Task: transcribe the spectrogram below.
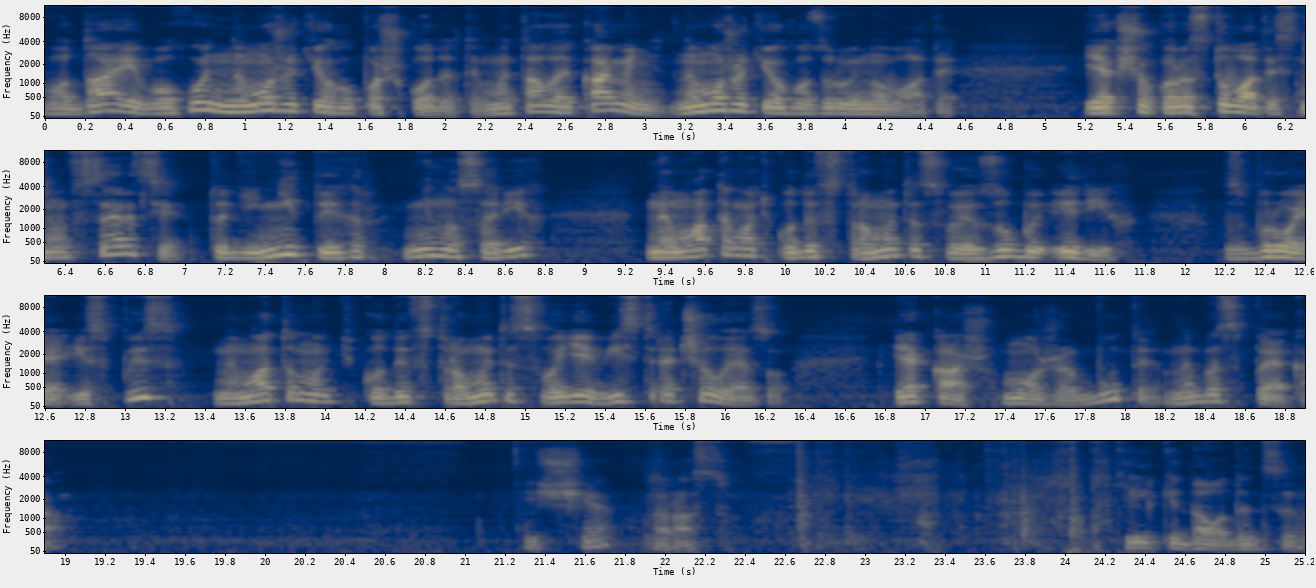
Вода і вогонь не можуть його пошкодити, метал і камінь не можуть його зруйнувати. Якщо користуватись ним в серці, тоді ні тигр, ні носоріг не матимуть куди встромити свої зуби і ріг. Зброя і спис не матимуть куди встромити своє вістря чи лезо. Яка ж може бути небезпека? І ще раз. Тільки дао Дедзин.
